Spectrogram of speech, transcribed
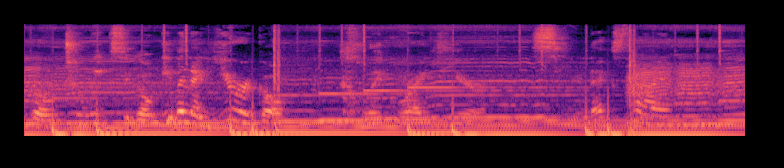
ago, two weeks ago, even a year ago, click right here. See you next time.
